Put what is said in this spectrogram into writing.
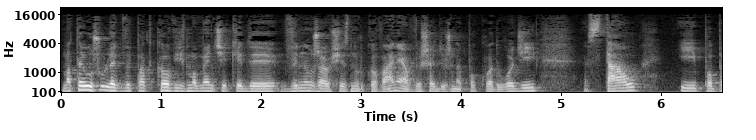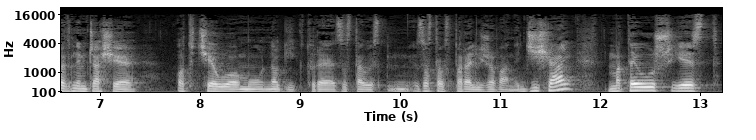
Mateusz uległ wypadkowi w momencie, kiedy wynurzał się z nurkowania, wyszedł już na pokład łodzi, stał i po pewnym czasie odcięło mu nogi, które zostały, został sparaliżowany. Dzisiaj Mateusz jest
